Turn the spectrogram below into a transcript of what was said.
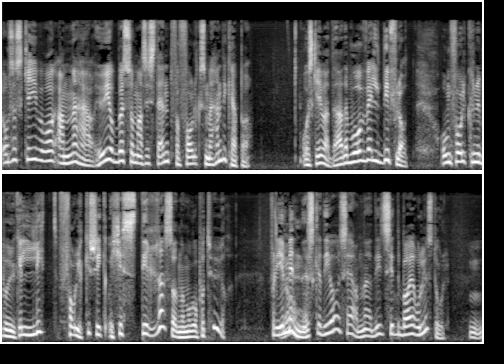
og så skriver også Anne her. Hun jobber som assistent for folk som er handikappa. Og skriver at det hadde vært veldig flott om folk kunne bruke litt folkeskikk og ikke stirre sånn når vi går på tur. For de er mennesker, de òg, ser han. De sitter bare i rullestol. Mm.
